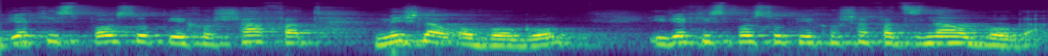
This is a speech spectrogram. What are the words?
w jaki sposób Jehoszafat myślał o Bogu i w jaki sposób Jehoszafat znał Boga.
